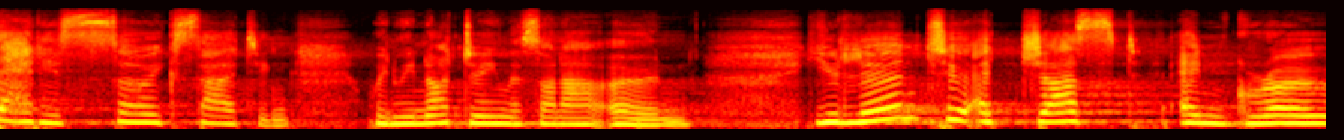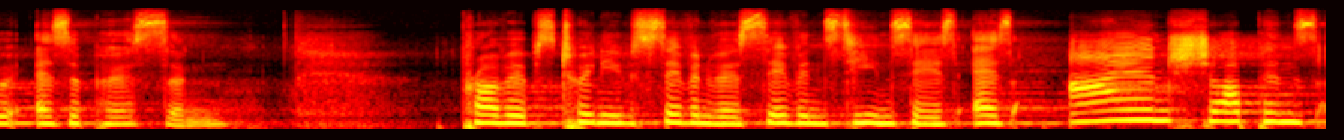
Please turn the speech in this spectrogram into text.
that is so exciting when we're not doing this on our own. You learn to adjust and grow as a person. Proverbs 27, verse 17 says, As iron sharpens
